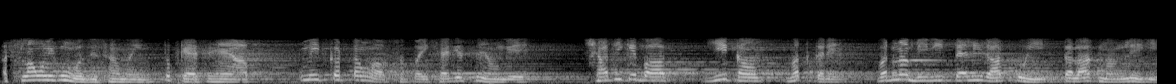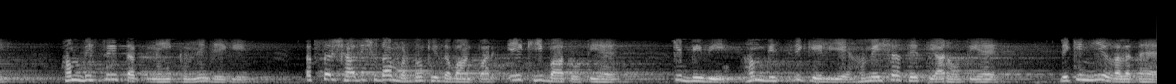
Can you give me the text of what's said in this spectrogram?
अस्सलाम वालेकुम मस्जिद सामीन तो कैसे हैं आप? उम्मीद करता हूँ आप सब भाई खैरियत से होंगे। शादी के बाद ये काम मत करें, वरना बीवी पहली रात को ही तलाक मांग लेगी। हम बिस्तरी तक नहीं खुलने देगी। अक्सर शादीशुदा मर्दों की जबान पर एक ही बात होती है कि बीवी हम बिस्तरी के लिए हमेशा से तैयार होती है, लेकिन ये गलत है।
